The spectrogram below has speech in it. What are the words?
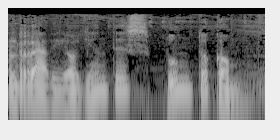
radioyentes.com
